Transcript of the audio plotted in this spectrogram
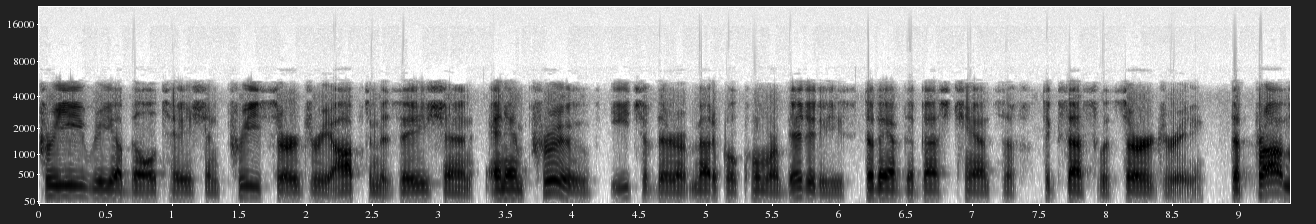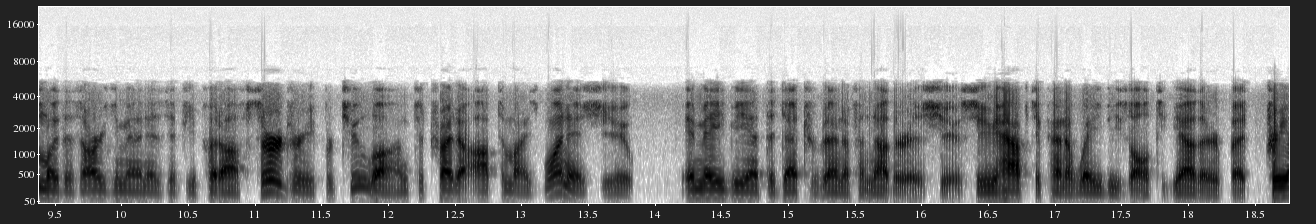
pre-rehabilitation, pre-surgery optimization and improve each of their medical comorbidities so they have the best chance of success with surgery. The problem with this argument is if you put off surgery for too long to try to optimize one issue, it may be at the detriment of another issue. So you have to kind of weigh these all together. But pre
